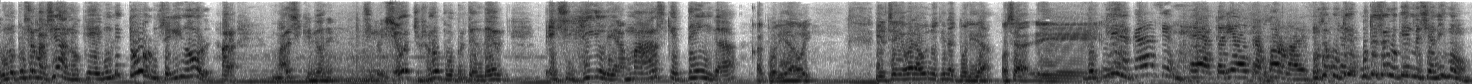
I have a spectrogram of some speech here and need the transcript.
uno puede ser marciano, que es un lector, un seguidor. Ahora, Marx escribió en el siglo XVIII, yo no puedo pretender exigirle a Marx que tenga Actualidad hoy. Y el Che Guevara hoy no tiene actualidad. O sea, eh, acá sí, eh, actuaría de otra forma. ¿Usted, usted, ¿Usted sabe lo que es el mesianismo?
